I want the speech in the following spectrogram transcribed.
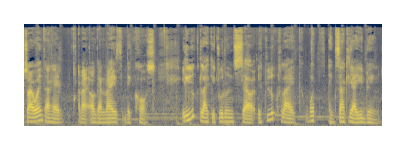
So I went ahead and I organized the course. It looked like it wouldn't sell. It looked like, what exactly are you doing?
